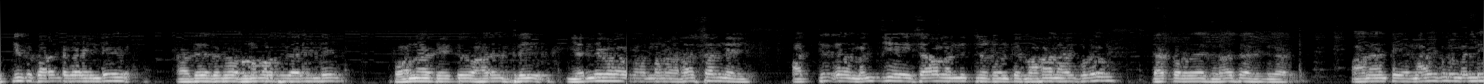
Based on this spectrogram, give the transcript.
ఉచిత కరెంటు కానివ్వండి అదేవిధంగా రుణమాఫీ కానివ్వండి one nought eight RL three ఇవన్నీ కూడా మన రాష్ట్రాన్ని అత్యంత మంచి సేవలు అందించినటువంటి మహానాయకుడు డాక్టర్ వైఎస్ రాజశేఖరరెడ్డి గారు. అలాంటి నాయకుడు మళ్ళీ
